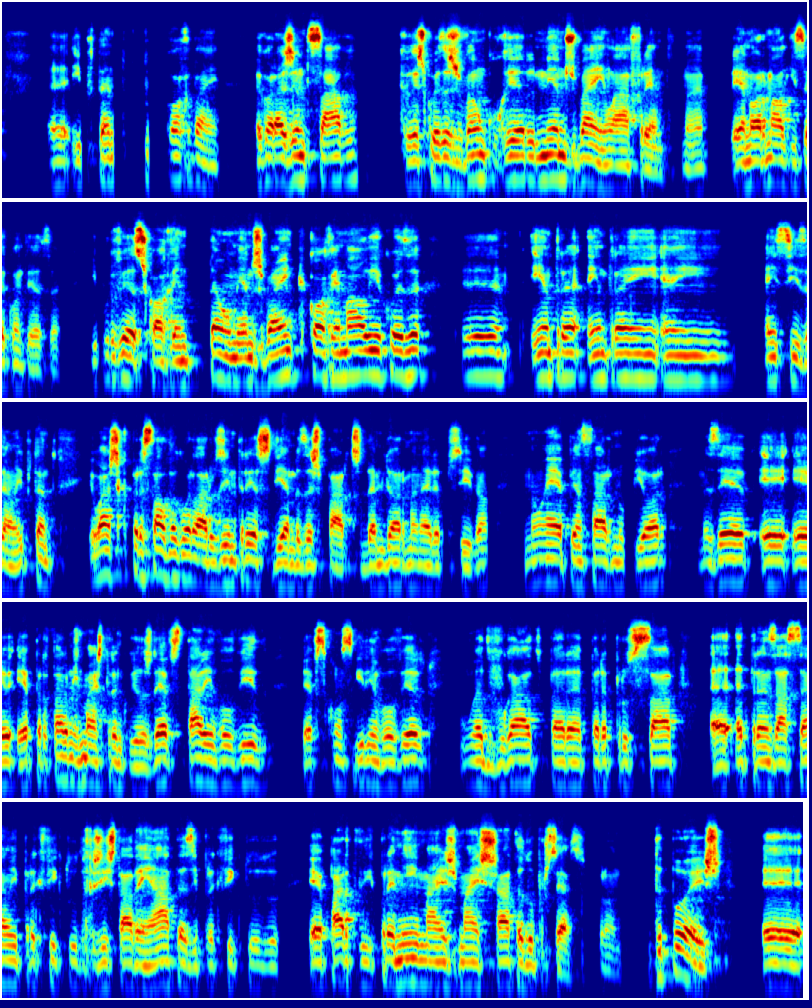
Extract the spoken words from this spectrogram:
eh, e, portanto, tudo corre bem. Agora, a gente sabe que as coisas vão correr menos bem lá à frente, não é? É normal que isso aconteça. e por vezes correm tão menos bem que correm mal e a coisa eh, entra, entra em, em, em cisão. E, portanto, eu acho que para salvaguardar os interesses de ambas as partes da melhor maneira possível, não é pensar no pior, mas é, é, é, é para estarmos mais tranquilos. Deve-se estar envolvido, deve-se conseguir envolver um advogado para, para processar a, a, transação e para que fique tudo registado em atas e para que fique tudo. É a parte, para mim, mais, mais chata do processo. Pronto. Depois, eh,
